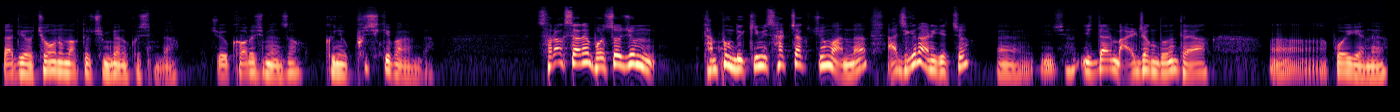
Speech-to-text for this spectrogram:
라디오 좋은 음악도 준비해 놓고 있습니다. 쭉 걸으시면서 근육 푸시기 바랍니다. 설악산에 벌써 좀 단풍 느낌이 살짝 좀 왔나요? 아직은 아니겠죠? 예, 이달 말 정도는 돼야, 어, 보이겠네요.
